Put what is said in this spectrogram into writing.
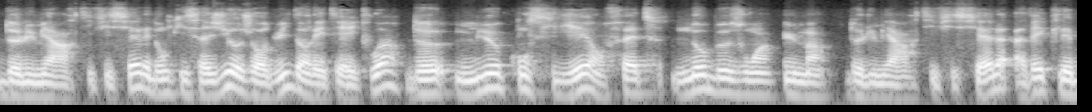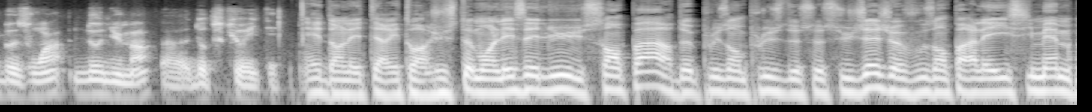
de lumière artificielle. Et donc, il s'agit aujourd'hui, dans les territoires, de mieux concilier, en fait, nos besoins humains de lumière artificielle avec les besoins non humains euh, d'obscurité. Et dans les territoires, justement, les élus s'empare de plus en plus de ce sujet. Je vous en parlais ici même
